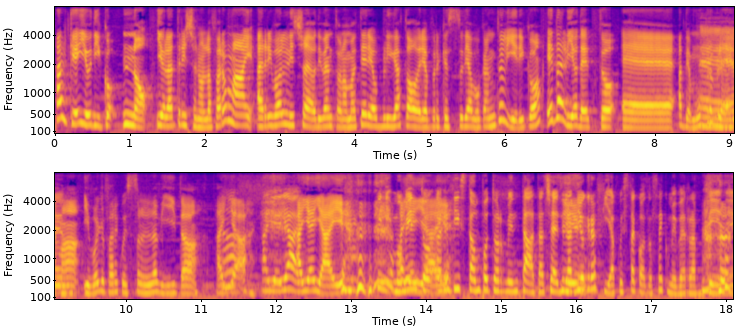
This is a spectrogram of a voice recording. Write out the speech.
Al che io dico no, io l'attrice non la farò mai, arrivo al liceo, diventa una materia obbligatoria perché studiavo canto lirico e da lì ho detto eh, abbiamo un Eh. problema, io voglio fare questo nella vita. Aia. Ah, ai ai ai. Ai. Quindi momento Ai ai ai. artista un po' tormentata, cioè Sì. nella biografia questa cosa sai come verrà bene?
